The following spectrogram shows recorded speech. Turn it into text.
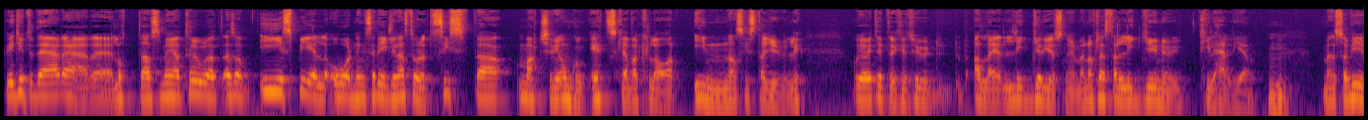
Vet ju inte där det här eh, lottas, men jag tror att alltså, i spelordningsreglerna står det att sista matchen i omgång ett ska vara klar innan sista juli. Och jag vet inte riktigt hur alla ligger just nu, men de flesta ligger ju nu till helgen. Mm. Men så vi,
